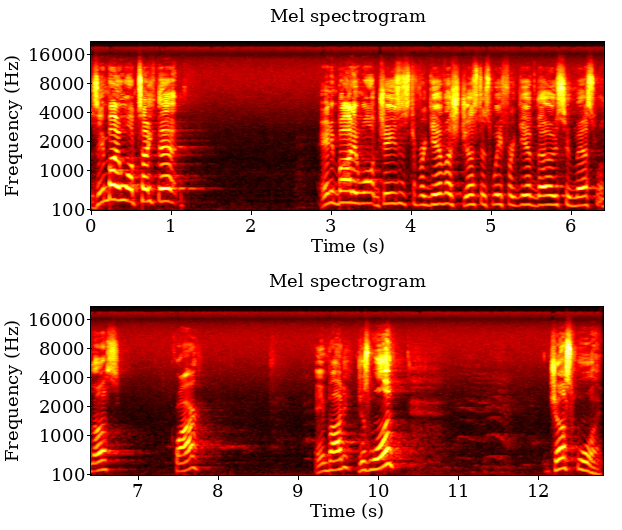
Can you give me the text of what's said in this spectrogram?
Does anybody want to take that? Anybody want Jesus to forgive us just as we forgive those who mess with us? Choir? Anybody? Just one? Just one.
